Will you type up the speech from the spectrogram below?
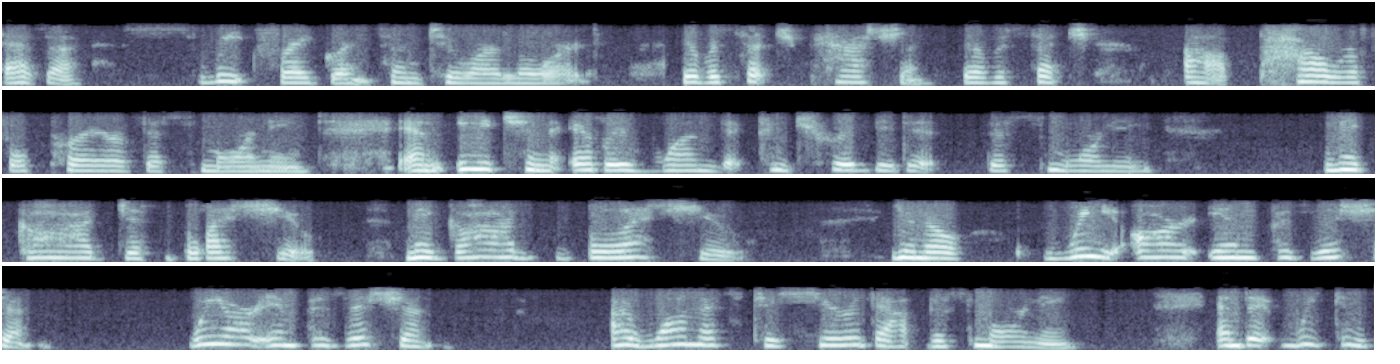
as a sweet fragrance unto our Lord. There was such passion. There was such uh, powerful prayer this morning, and each and every one that contributed this morning. May God just bless you. May God bless you. You know, we are in position. We are in position. I want us to hear that this morning and that we can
